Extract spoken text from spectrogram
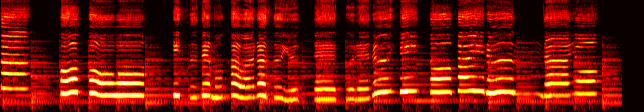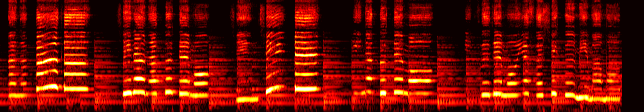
なことをいつでも変わらず言ってくれる見守っ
